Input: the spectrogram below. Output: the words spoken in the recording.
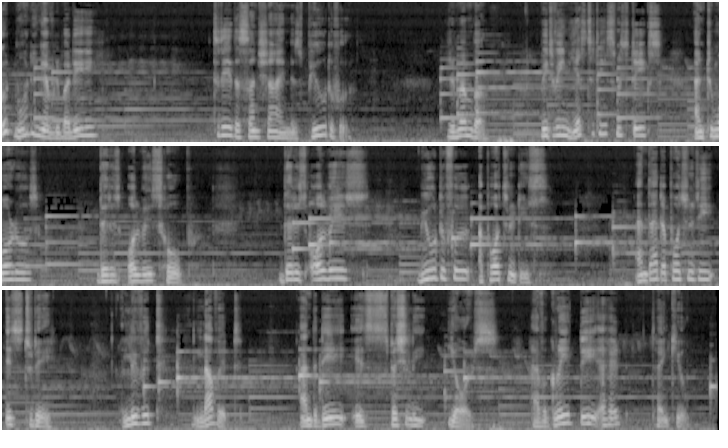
Good morning, everybody. Today the sunshine is beautiful. Remember, between yesterday's mistakes and tomorrow's, there is always hope. There is always beautiful opportunities. And that opportunity is today. Live it, love it, and the day is specially yours. Have a great day ahead. Thank you.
